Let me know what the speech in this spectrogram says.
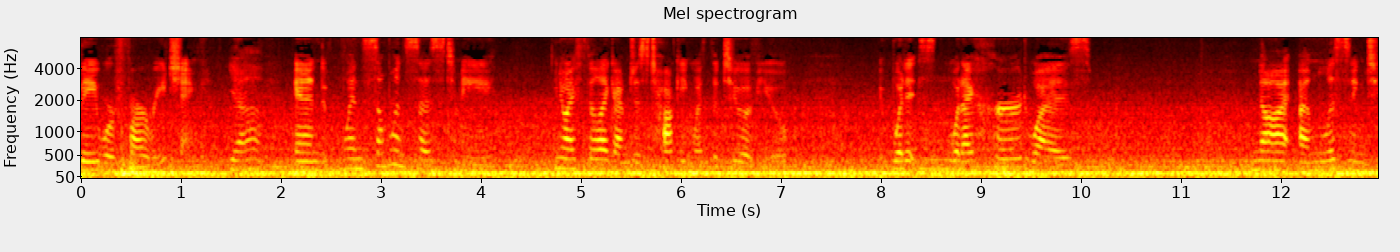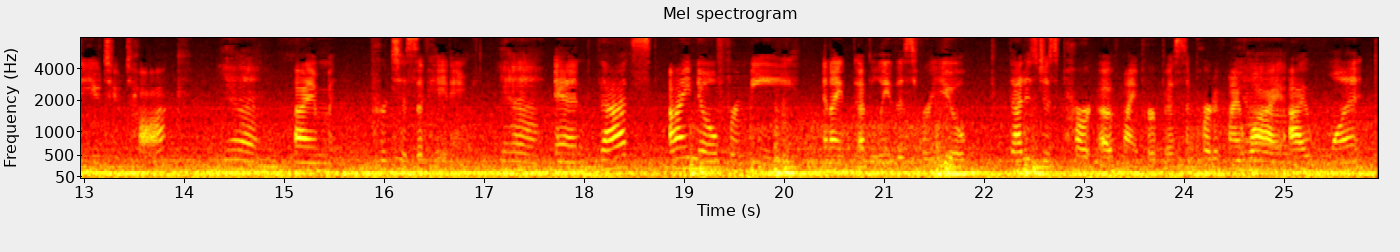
they were far reaching. Yeah. And when someone says to me, you know, I feel like I'm just talking with the two of you, what it's what I heard was not I'm listening to you two talk, Yeah. I'm participating. Yeah. And that's, I know for me, and I, I believe this for you, that is just part of my purpose and part of my Yeah. why. I want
